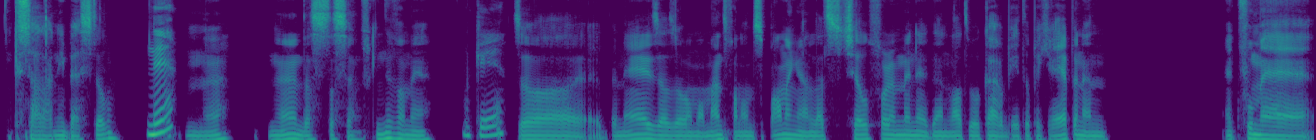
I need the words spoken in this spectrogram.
Ik sta daar niet bij stil. Nee? Nee, nee dat, is, dat zijn vrienden van mij. Oké. Zo, eh, bij mij is dat zo een moment van ontspanning en let's chill for a minute en laten we elkaar beter begrijpen. En ik voel mij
